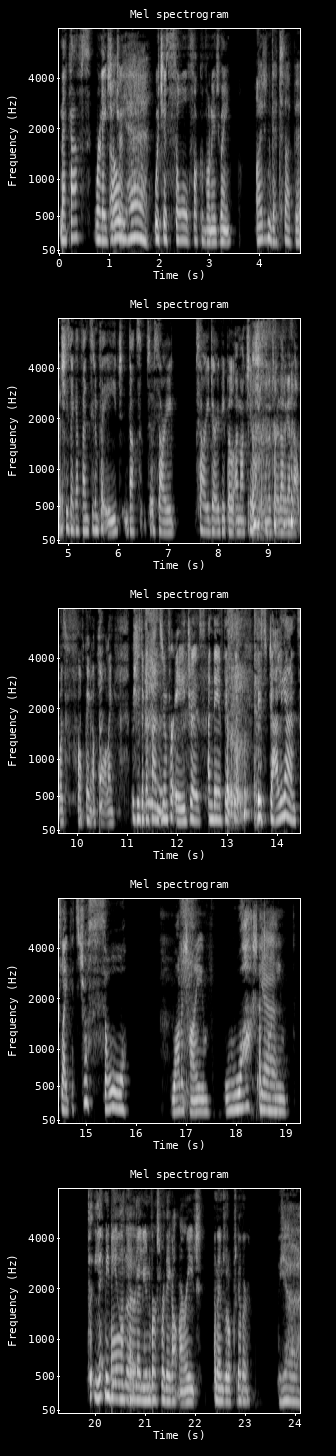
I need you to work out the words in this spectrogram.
Metcalfe's relationship. Oh, yeah. Which is so fucking funny to me. I didn't get to that bit. She's like, I fancied him for age. That's sorry. Sorry, dairy people. I'm actually not going to try that again. That was fucking appalling. But she's like, I fancied him for ages. And they have this, like, this dalliance. Like, it's just so, what a time. What a Yeah. time. Let me be in that the- parallel universe where they got married and ended up together. Yeah.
